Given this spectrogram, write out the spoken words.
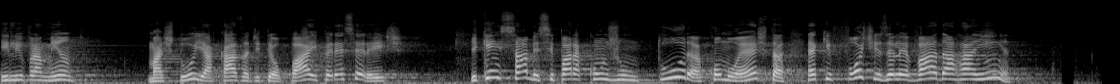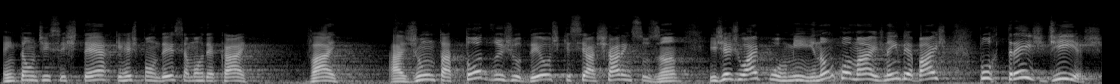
e livramento. Mas tu e a casa de teu pai perecereis. E quem sabe se para conjuntura como esta é que fostes elevada a rainha? Então disse Esther que respondesse a Mordecai: Vai, ajunta a todos os judeus que se acharem em Suzã, e jejuai por mim, e não comais, nem bebais por três dias,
